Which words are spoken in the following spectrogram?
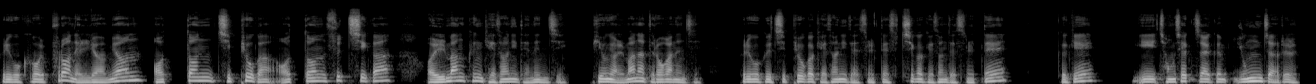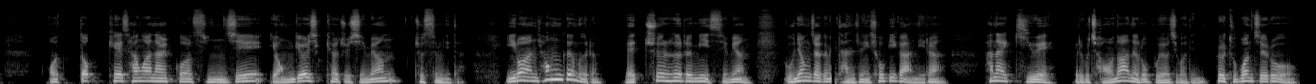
그리고 그걸 풀어내려면 어떤 지표가, 어떤 수치가 얼만큼 개선이 되는지, 비용이 얼마나 들어가는지, 그리고 그 지표가 개선이 됐을 때, 수치가 개선됐을 때, 그게 이 정책자금 융자를 어떻게 상환할 것인지 연결시켜 주시면 좋습니다. 이러한 현금 흐름, 매출 흐름이 있으면 운영자금이 단순히 소비가 아니라 하나의 기회, 그리고 전환으로 보여지거든요. 그리고 두 번째로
